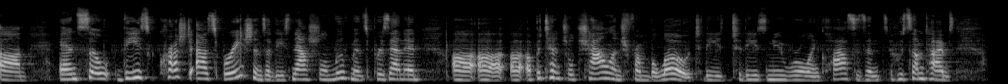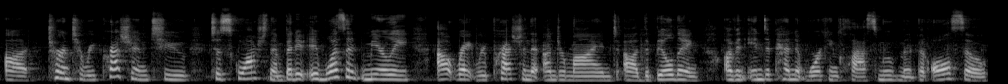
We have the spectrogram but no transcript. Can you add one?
Um, and so these crushed aspirations of these national movements presented uh, a, a, potential challenge from below to these to these new ruling classes, and who sometimes uh, turned to repression to, to squash them. But it, it wasn't merely outright repression that undermined uh, the building of an independent working class movement, but also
